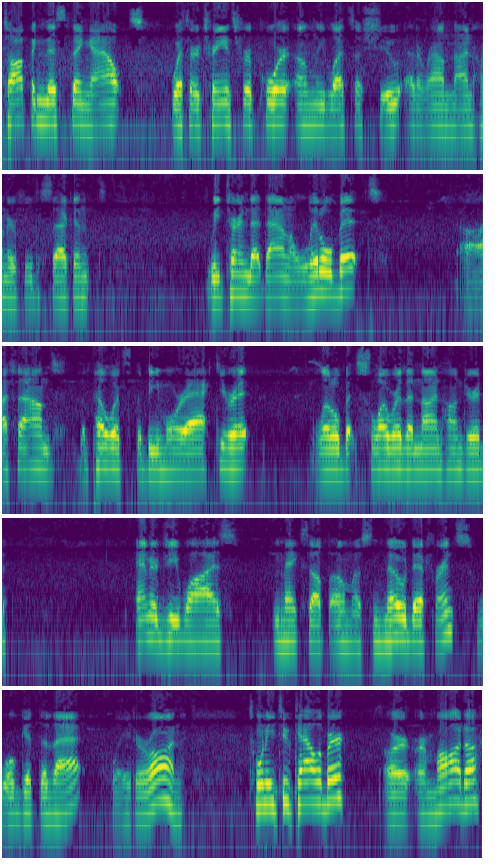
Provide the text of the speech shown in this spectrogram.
Topping this thing out with our transfer port only lets us shoot at around 900 feet a second. We turned that down a little bit. Uh, I found the pellets to be more accurate, a little bit slower than 900. Energy wise, makes up almost no difference. We'll get to that later on. 22 caliber, our Armada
